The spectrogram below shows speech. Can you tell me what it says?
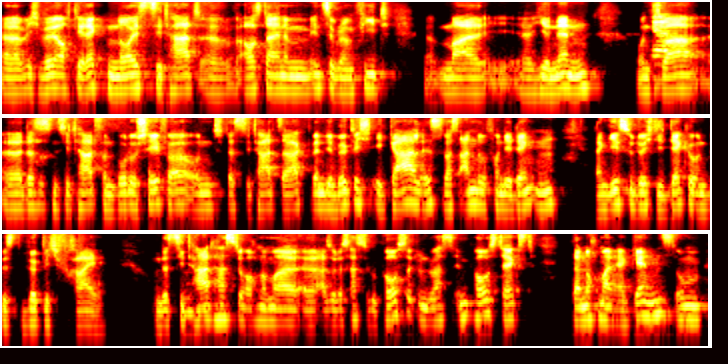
Äh, ich will auch direkt ein neues Zitat äh, aus deinem Instagram-Feed äh, mal äh, hier nennen. Und ja. zwar, äh, das ist ein Zitat von Bodo Schäfer und das Zitat sagt, wenn dir wirklich egal ist, was andere von dir denken, dann gehst du durch die Decke und bist wirklich frei. Und das Zitat mhm. hast du auch nochmal, äh, also das hast du gepostet und du hast im Posttext dann nochmal ergänzt, um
